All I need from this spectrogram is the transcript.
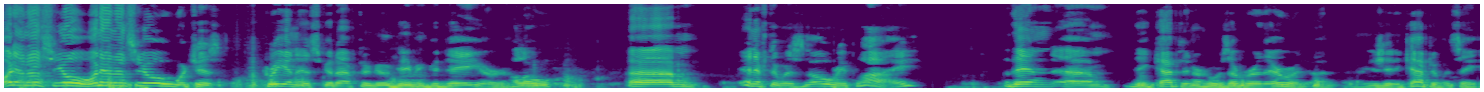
"Annyeonghaseyo, annyeonghaseyo," which is Korean is good afternoon, good evening, good day, or hello. Um, and if there was no reply, then um, the captain or who was ever there, would, uh, usually the captain, would say,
